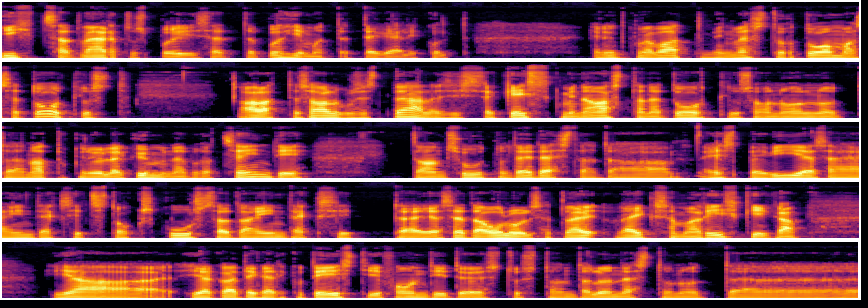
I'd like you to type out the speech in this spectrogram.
lihtsad väärtuspõhised põhimõtted tegelikult. ja nüüd, kui me vaatame investor Toomase tootlust, alates algusest peale, siis see keskmine aastane tootlus on olnud natukene üle kümne protsendi. ta on suutnud edestada SB viiesaja indeksit, Stoxx kuussada indeksit ja seda oluliselt väiksema riskiga ja, ja ka tegelikult Eesti fonditööstust on tal õnnestunud äh,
